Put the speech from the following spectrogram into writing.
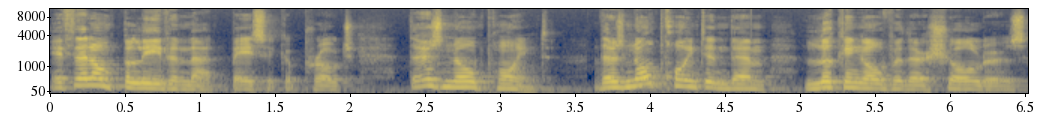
If they don't believe in that basic approach, there's no point. There's no point in them looking over their shoulders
